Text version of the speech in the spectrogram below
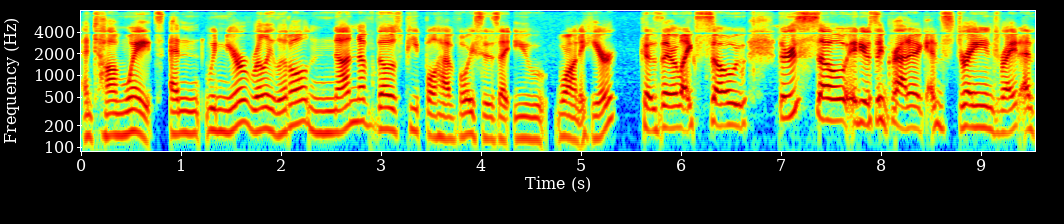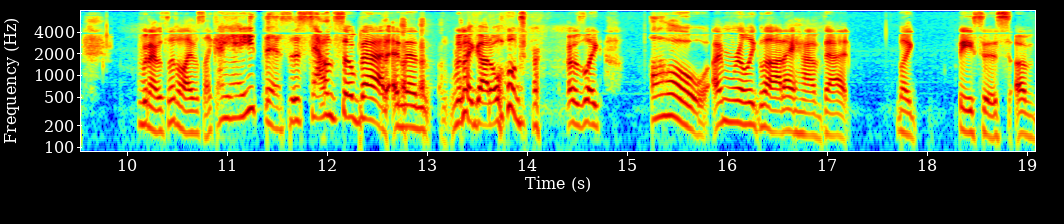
and tom waits. And when you're really little none of those people have voices that you want to hear because they're like so they're so idiosyncratic and strange right? And when i was little i was like i hate this. This sounds so bad. And then when i got older i was like oh i'm really glad i have that like basis of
